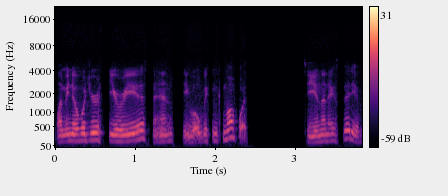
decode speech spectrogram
let me know what your theory is and see what we can come up with. See you in the next video.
